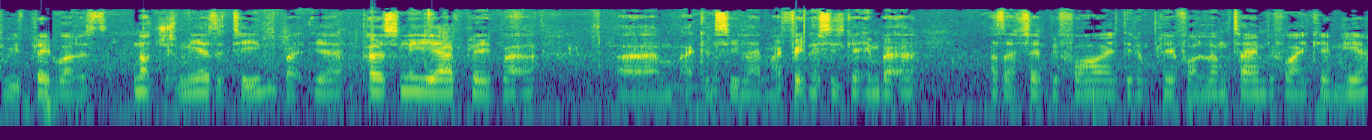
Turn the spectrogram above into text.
we've played well. As not just me as a team, but yeah, personally, yeah, I played better. Um, I can see like my fitness is getting better. As I said before, I didn't play for a long time before I came here,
